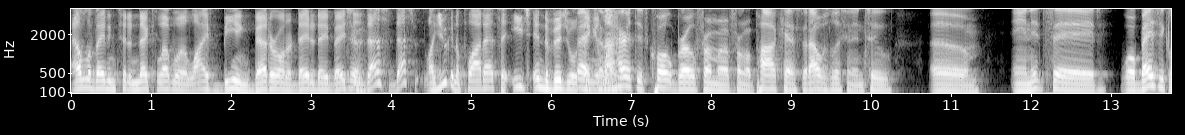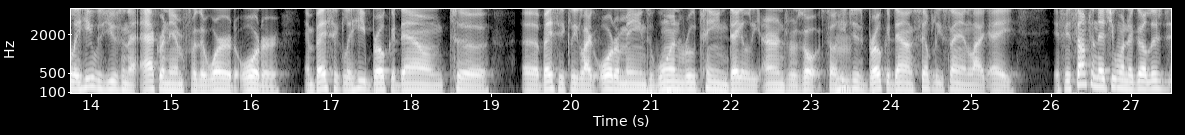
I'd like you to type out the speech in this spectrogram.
elevating to the next level in life, being better on a day to day basis. Yeah. That's that's like you can apply that to each individual Facts. thing in And I heard this quote, bro, from a from a podcast that I was listening to, um, and it said, well, basically, he was using an acronym for the word order, and basically, he broke it down to. Uh, basically, like order means one routine daily earned result. So he just broke it down simply saying like, "Hey, if it's something that you want to go, let's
